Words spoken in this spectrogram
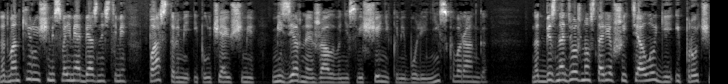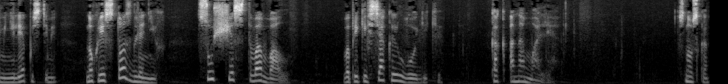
над манкирующими своими обязанностями пасторами и получающими мизерное жалование священниками более низкого ранга, над безнадежно устаревшей теологией и прочими нелепостями, но Христос для них существовал — вопреки всякой логике, как аномалия. Сноска.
